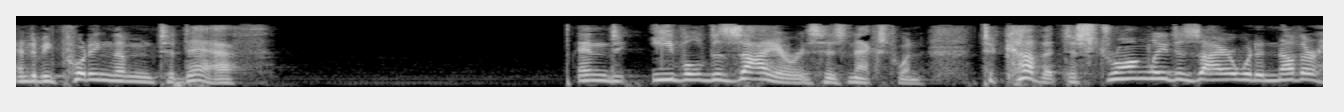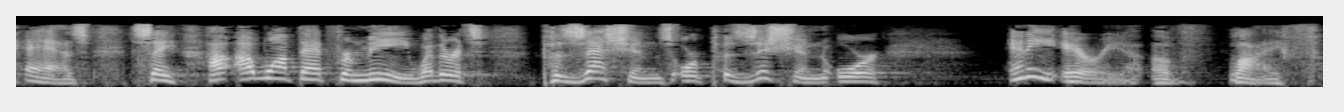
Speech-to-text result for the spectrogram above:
and to be putting them to death. And evil desire is his next one. To covet, to strongly desire what another has. Say, I, I want that for me, whether it's possessions or position or any area of life.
